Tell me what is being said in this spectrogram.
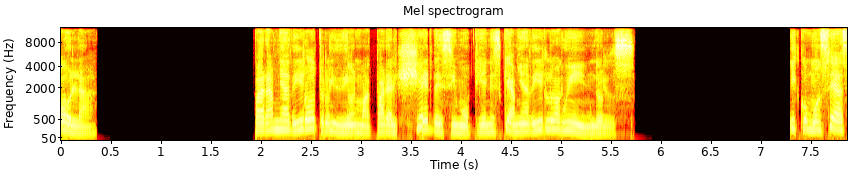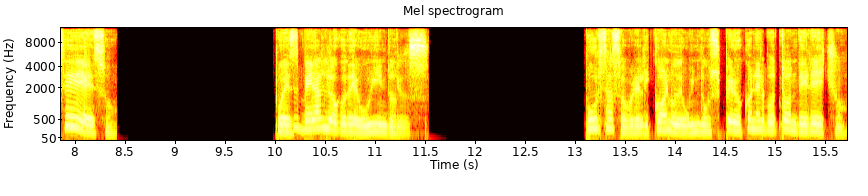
Hola. Para añadir otro idioma para el share décimo tienes que añadirlo a Windows. ¿Y cómo se hace eso? Pues ve al logo de Windows. Pulsa sobre el icono de Windows pero con el botón derecho.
